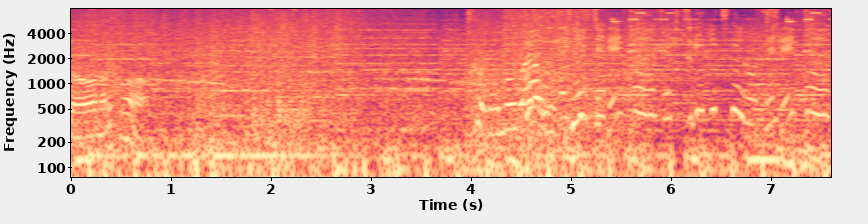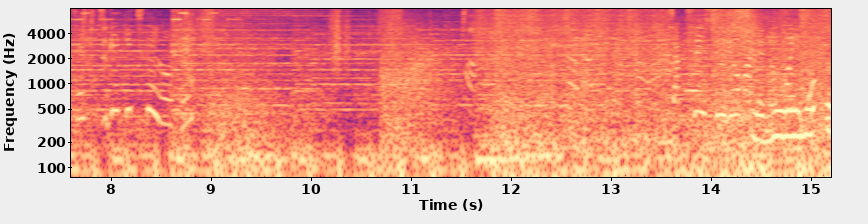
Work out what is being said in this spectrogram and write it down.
しゃあないかこれも我の強さ連邦を出撃地点を選連邦を出撃地点を選作戦終了まで残り5分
